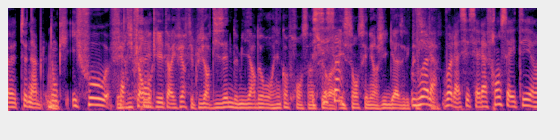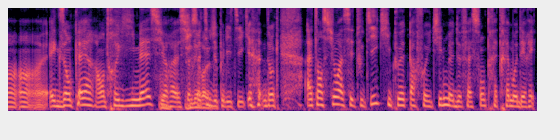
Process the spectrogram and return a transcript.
euh, tenable. Mmh. donc il faut faire les différents boucliers tarifaires c'est plusieurs dizaines de milliards d'euros rien qu'en France hein, sur essence énergie gaz électricité. Voilà voilà c'est ça. La France a été un, exemplaire entre guillemets sur mmh. euh, sur ce type de politique. Donc attention à cet outil qui peut être parfois utile mais de façon très très modérée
